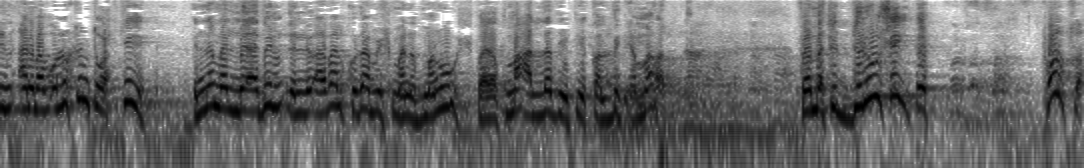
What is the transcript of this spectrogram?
إن أنا ما بقولكش أنتوا وحشين إنما اللي قابل اللي قابلكم ده مش ما نضمنوش. فيطمع الذي في قلبه مرض. فما تدلوش فرصة.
